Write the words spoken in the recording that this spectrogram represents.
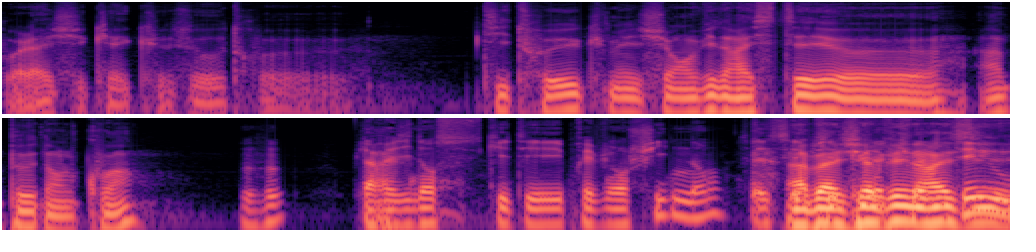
voilà, j'ai quelques autres petits trucs, mais j'ai envie de rester euh, un peu dans le coin. Mmh. La résidence qui était prévue en Chine, non? Ah bah j'avais une, rési ou...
